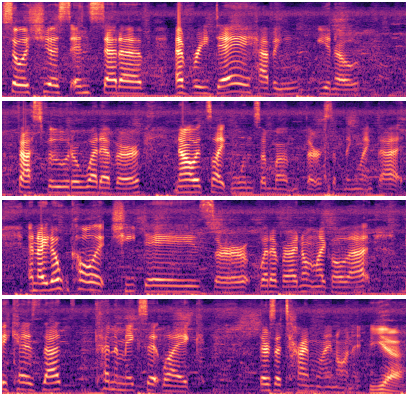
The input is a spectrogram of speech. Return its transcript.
So it's just instead of every day having, you know, fast food or whatever, now it's like once a month or something like that. And I don't call it cheat days or whatever. I don't like all that because that kind of makes it like there's a timeline on it. Yeah.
